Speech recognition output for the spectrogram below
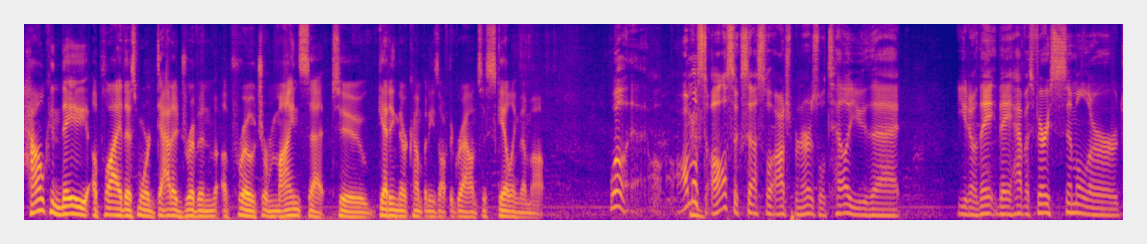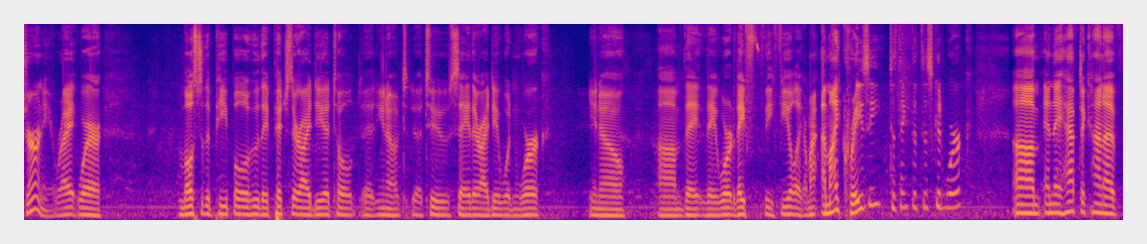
how can they apply this more data driven approach or mindset to getting their companies off the ground to scaling them up? Well, almost all successful entrepreneurs will tell you that you know they they have a very similar journey, right? Where most of the people who they pitched their idea told uh, you know t- uh, to say their idea wouldn't work, you know. Um, they they were they, they feel like am I am I crazy to think that this could work? Um, and they have to kind of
